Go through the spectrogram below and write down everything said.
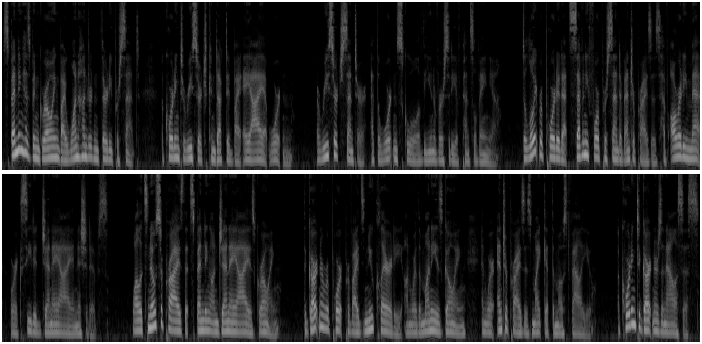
Spending has been growing by 130%, according to research conducted by AI at Wharton, a research center at the Wharton School of the University of Pennsylvania. Deloitte reported that 74% of enterprises have already met or exceeded Gen AI initiatives. While it's no surprise that spending on Gen AI is growing, the Gartner report provides new clarity on where the money is going and where enterprises might get the most value. According to Gartner's analysis,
